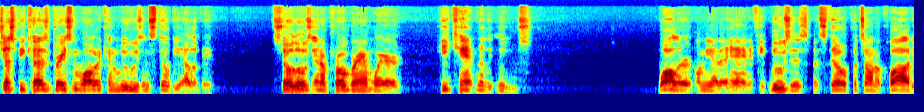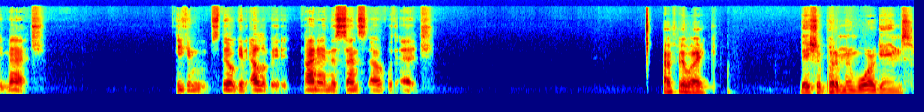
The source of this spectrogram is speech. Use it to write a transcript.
Just because Grayson Waller can lose and still be elevated. Solo's in a program where he can't really lose. Waller, on the other hand, if he loses but still puts on a quality match, he can still get elevated, kind of in the sense of with Edge. I feel like they should put him in war games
